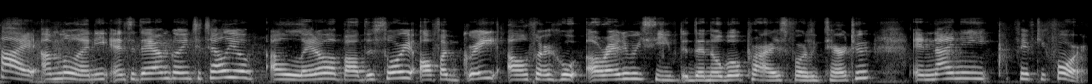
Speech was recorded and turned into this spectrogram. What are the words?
Hi, I'm Luani, and today I'm going to tell you a little about the story of a great author who already received the Nobel Prize for Literature in 1954.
